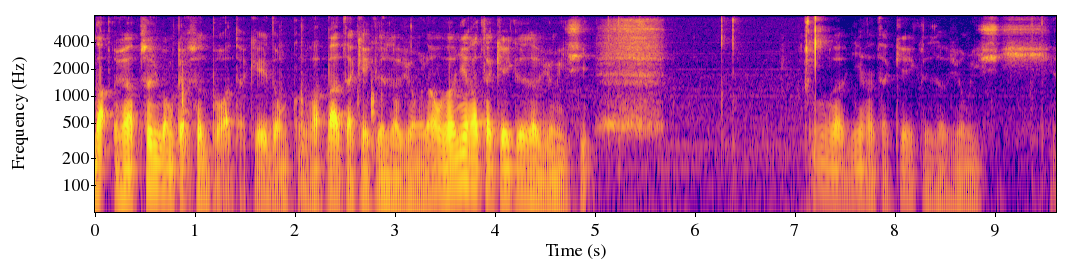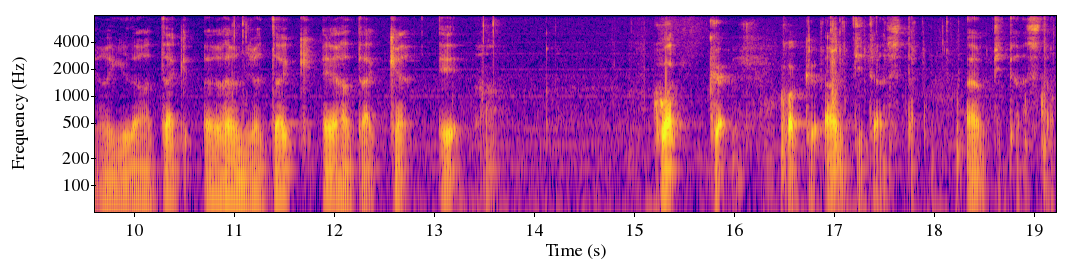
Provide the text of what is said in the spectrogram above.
Non, j'ai absolument personne pour attaquer, donc on ne va pas attaquer avec les avions là. On va venir attaquer avec les avions ici. On va venir attaquer avec les avions ici. Regular attack, range attack, air attack et quoique, quoique, un petit instant, un petit instant.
